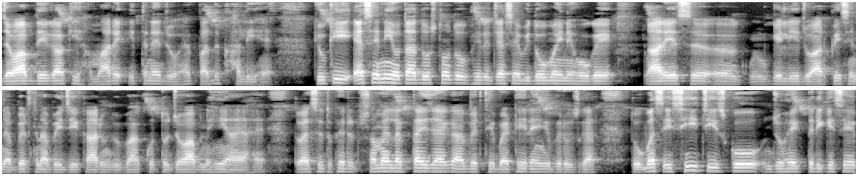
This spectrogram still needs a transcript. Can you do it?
जवाब देगा कि हमारे इतने जो है पद खाली हैं। क्योंकि ऐसे नहीं होता दोस्तों तो फिर जैसे अभी दो महीने हो गए आर एस के लिए जो आर पी सी ने अभ्यर्थना भेजी कार्मिक विभाग को तो जवाब नहीं आया है। तो ऐसे तो फिर समय लगता ही जाएगा, अभ्यर्थी बैठे ही रहेंगे बेरोजगार। तो बस इसी चीज़ को जो है एक तरीके से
